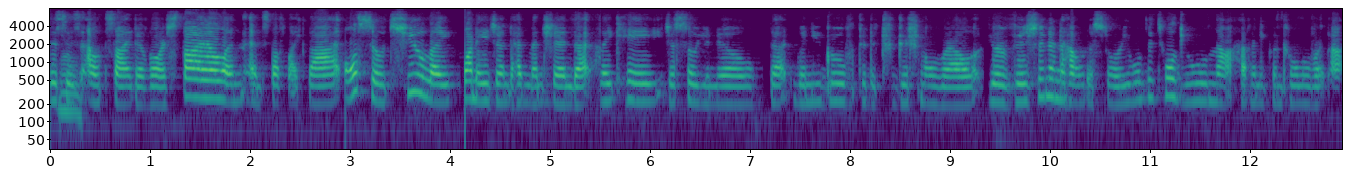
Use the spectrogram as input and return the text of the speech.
this wow. is mm. outside of our style and, and stuff like that. Also, too, like one agent had mentioned that, like, hey, just so you know, that when you go to the traditional route, your vision and how the story will be told, you will not have any control over that.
